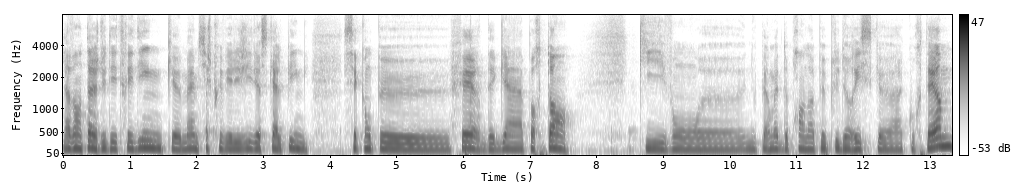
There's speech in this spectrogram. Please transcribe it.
L'avantage du day trading même si je privilégie le scalping c'est qu'on peut faire des gains importants qui vont euh, nous permettre de prendre un peu plus de risques à court terme.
